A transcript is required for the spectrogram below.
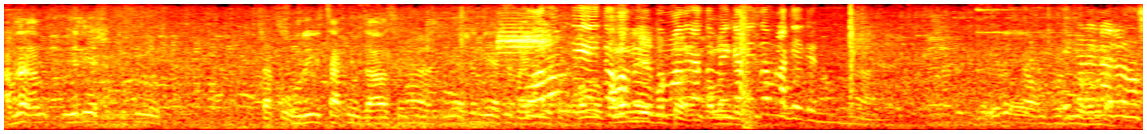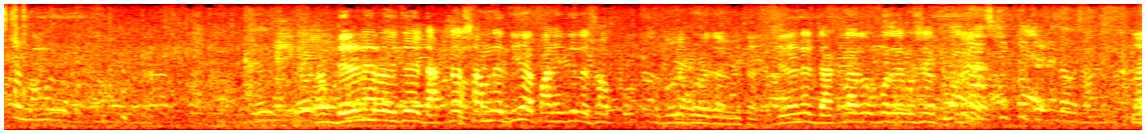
আপনার ইয়ে নিয়ে ছুরি চাকু যা আছে নিয়ে আসেন নিয়ে আসেন বাইরে কলম দিয়েই তো কলম হবে দিয়ে করতে হবে, কলম মেকানিজম লাগে কেন? হ্যাঁ ড্রেনের ওই যে ডাকনার সামনে দিয়ে পানি দিলে সব গলে পড়ে যাবে ভিতরে। ড্রেনের ডাকনার উপরে বসে না।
